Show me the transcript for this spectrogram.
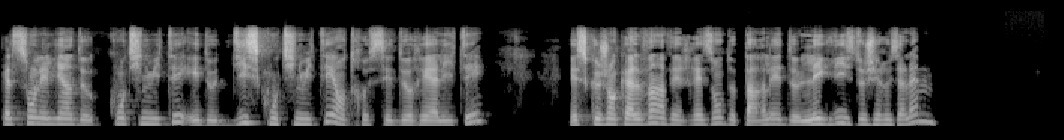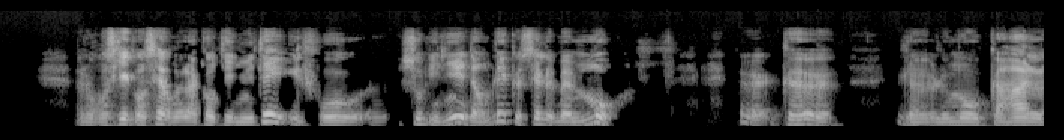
Quels sont les liens de continuité et de discontinuité entre ces deux réalités? Est-ce que Jean Calvin avait raison de parler de l'Église de Jérusalem? Alors, en ce qui concerne la continuité, il faut euh, souligner d'emblée que c'est le même mot euh, que le, mot Kahal,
